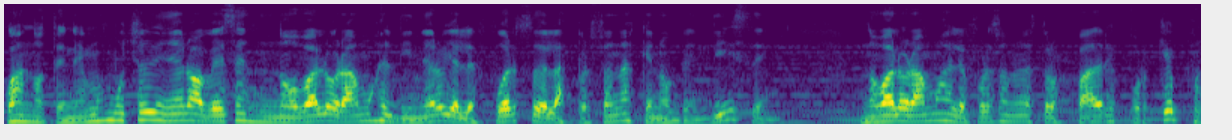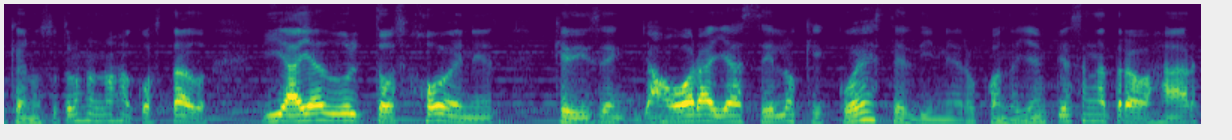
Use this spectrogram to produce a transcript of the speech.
Cuando tenemos mucho dinero a veces no valoramos el dinero y el esfuerzo de las personas que nos bendicen. No valoramos el esfuerzo de nuestros padres. ¿Por qué? Porque a nosotros no nos ha costado. Y hay adultos jóvenes que dicen, ahora ya sé lo que cuesta el dinero. Cuando ya empiezan a trabajar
